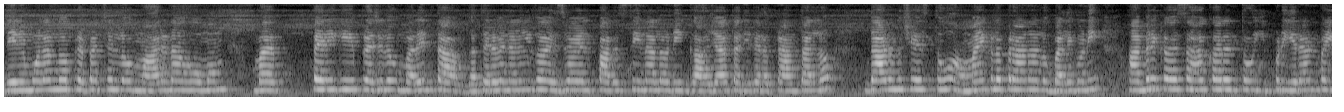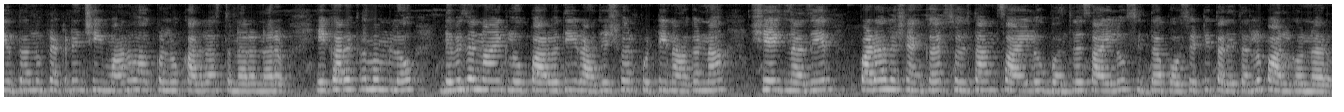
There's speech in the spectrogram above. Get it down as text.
దీని మూలంగా ప్రపంచంలో మారణ హోమం పెరిగి ప్రజలు మరింత గత ఇరవై నెలలుగా ఇజ్రాయెల్ పాలస్తీనాలోని గాజా తదితర ప్రాంతాల్లో దాడులు చేస్తూ అమాయకుల ప్రాణాలు బలిగొని అమెరికా సహకారంతో ఇప్పుడు ఇరాన్పై యుద్ధాలను ప్రకటించి మానవ హక్కులను కలరాస్తున్నారన్నారు. ఈ కార్యక్రమంలో డివిజన్ నాయకులు పార్వతి రాజేశ్వర్ పుట్టి నాగన్న షేక్ నజీర్ పడాల శంకర్ సుల్తాన్ సాయిలు బొంతుల సాయిలు సిద్ధా పోసెట్టి తదితరులు పాల్గొన్నారు.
